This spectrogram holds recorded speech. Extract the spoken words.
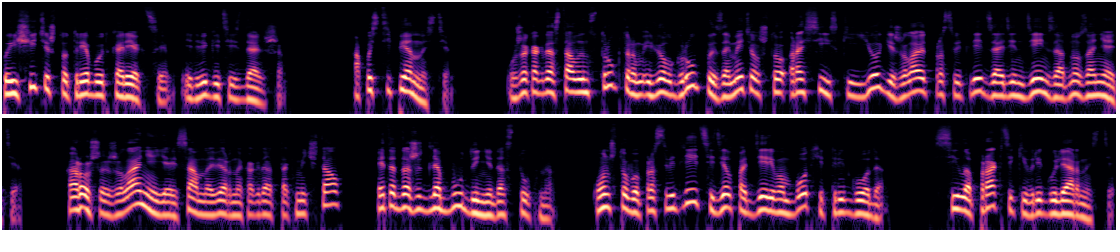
поищите, что требует коррекции, и двигайтесь дальше. О постепенности. Уже когда стал инструктором и вел группы, заметил, что российские йоги желают просветлеть за один день за одно занятие. Хорошее желание, я и сам, наверное, когда-то так мечтал, это даже для Будды недоступно. Он, чтобы просветлеть, сидел под деревом Бодхи три года. Сила практики в регулярности.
